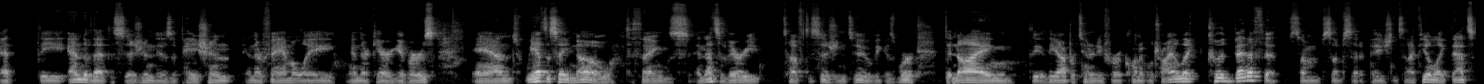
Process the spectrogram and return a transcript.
at the end of that decision is a patient and their family and their caregivers. And we have to say no to things. And that's a very tough decision, too, because we're denying the, the opportunity for a clinical trial that could benefit some subset of patients. And I feel like that's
